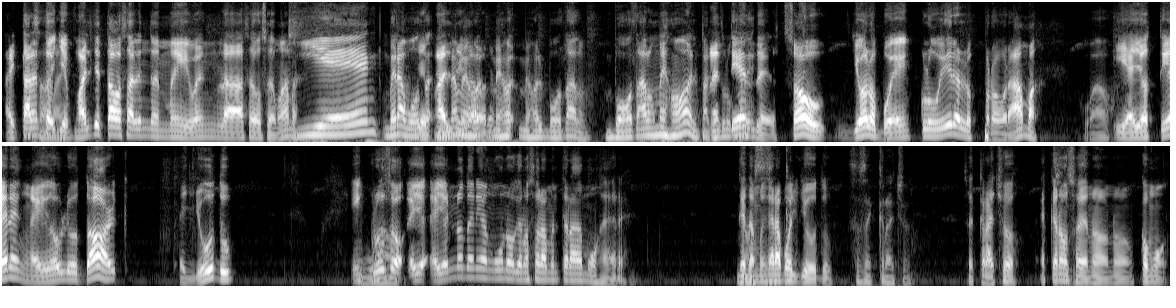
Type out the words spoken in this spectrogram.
hay talento. Jeff Hardy estaba saliendo en Maven la hace dos semanas. ¿Quién? Mira, Jeff Hardy, mira, mejor, mejor, mejor bótalo. Bótalo mejor. ¿Para ¿Me que entiendes? So, yo los voy a incluir en los programas. Wow. Y ellos tienen AEW Dark en YouTube. Incluso Wow. ellos, ellos no tenían uno que no solamente era de mujeres, que No, también era por YouTube. Eso se escrachó. Se escrachó. Es que no sé, no, no. Como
